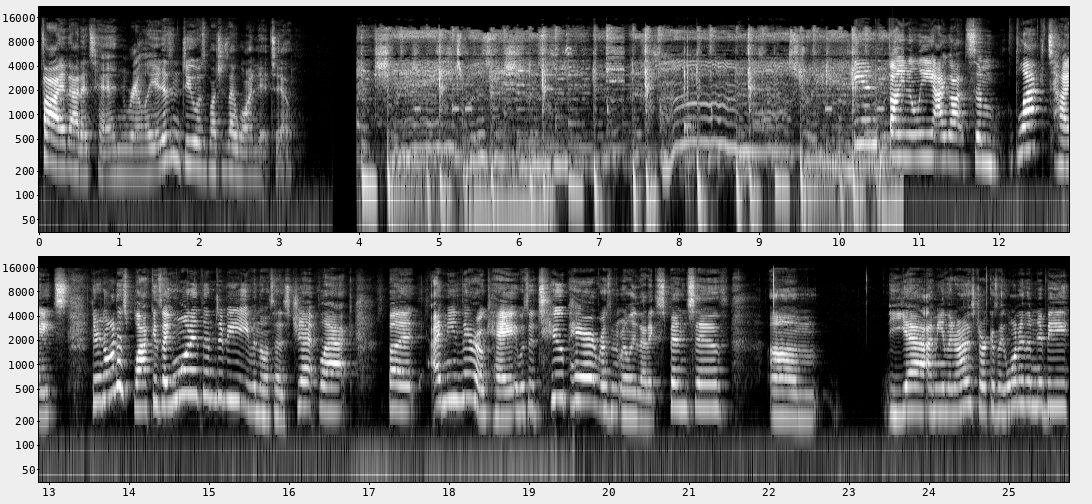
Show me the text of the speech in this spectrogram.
5 out of 10, really. It doesn't do as much as I wanted it to. Finally, I got some black tights. They're not as black as I wanted them to be, even though it says jet black. But, I mean, they're okay. It was a two pair. It wasn't really that expensive. Um, yeah, I mean, they're not as dark as I wanted them to be.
